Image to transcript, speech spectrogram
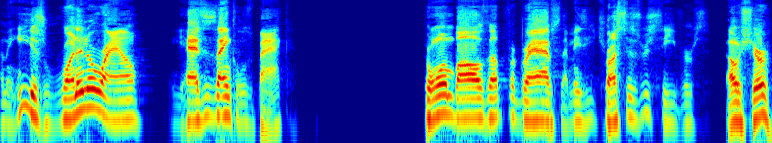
I mean, he is running around. He has his ankles back, throwing balls up for grabs. That means he trusts his receivers. Oh sure,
